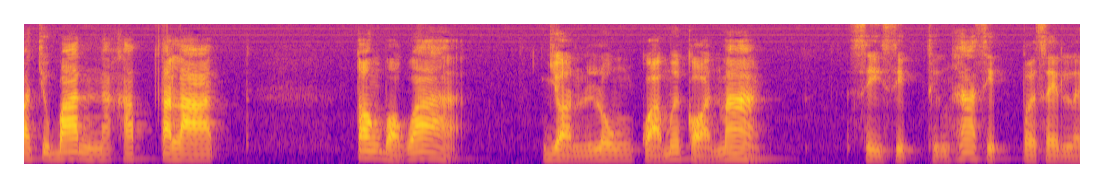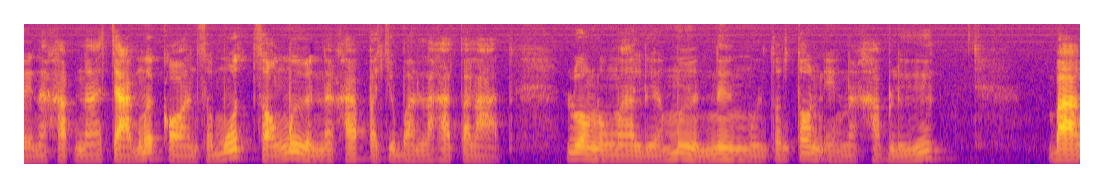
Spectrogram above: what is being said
ปัจจุบันนะครับ ตลาดต้องบอกว่า หย่อนลงกว่าเมื่อก่อนมาก 40ถึง50เปอร์เซ็นต์เลยนะครับนะจากเมื่อก่อนสมมุติ 20,000นะครับปัจจุบันราคาตลาดร่วงลงมาเหลือหมื่นหนึ่งหมื่นต้นๆเองนะครับ หรือบาง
